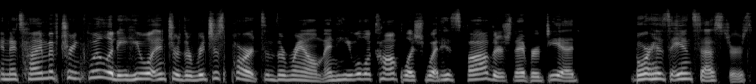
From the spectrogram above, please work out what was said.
In a time of tranquility, he will enter the richest parts of the realm, and he will accomplish what his fathers never did, nor his ancestors.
